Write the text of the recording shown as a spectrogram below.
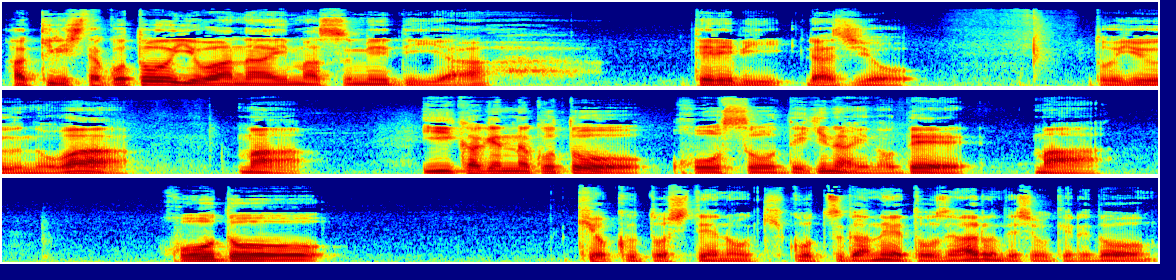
はっきりしたことを言わないマスメディアテレビラジオというのはまあいい加減なことを放送できないのでまあ報道局としての気骨がね当然あるんでしょうけれど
